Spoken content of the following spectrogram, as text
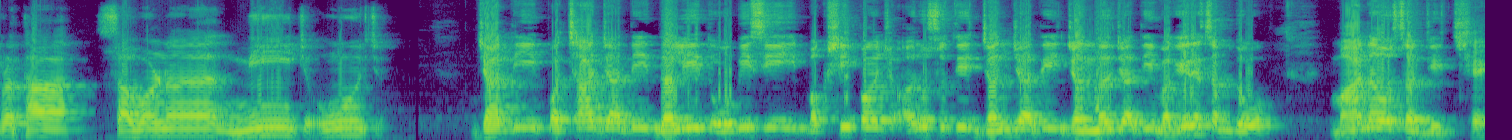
પ્રથા સવર્ણ, નીચ, ઊંચ, જાતિ પછાત જાતિ દલિત, ઓબીસી પક્ષીપંચ અનુસૂચિત જનજાતિ જંગલ જાતિ વગેરે શબ્દો માનવ સર્જિત છે.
